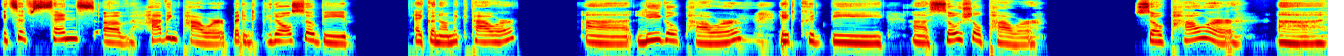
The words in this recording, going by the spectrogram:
it's a sense of having power, but it could also be economic power, uh, legal power. Mm. It could be uh, social power. So power, uh,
